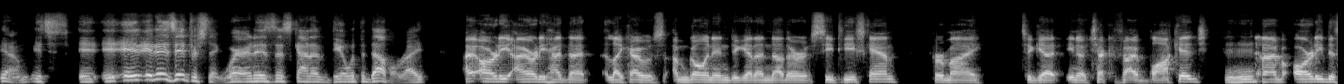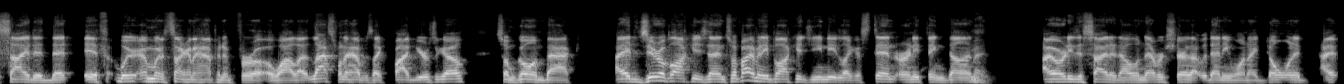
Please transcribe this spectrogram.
you know, it's it, it, it is interesting where it is this kind of deal with the devil, right? I already I already had that like I was I'm going in to get another CT scan for my to get you know check if I have blockage Mm-hmm. and I've already decided that if we're I mean, it's not going to happen for a, a while. Last one I had was like five years ago, so I'm going back. I had zero blockage then, so if I have any blockage and you need like a stent or anything done, Right. I already decided I will never share that with anyone. I don't want to. I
